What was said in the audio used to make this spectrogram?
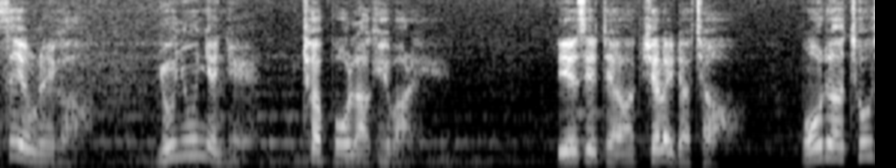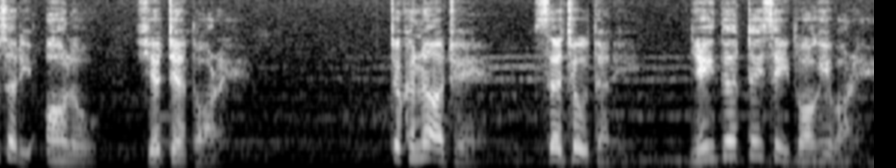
စိတ်ယုံတွေက ညုံညုံညံ့ညံ့ထပ်ပေါ်လာခဲ့ပါတယ်ရဲစစ်တဲအားဖျက်လိုက်တာကြောင့်မော်တာချိုးဆက်ဒီအားလုံးရက်တန့်သွားတယ်တခဏအတွင်းစက်ချုပ်တန်ကြီးငိမ့်သက်တိတ်ဆိတ်သွားခဲ့ပါတယ်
